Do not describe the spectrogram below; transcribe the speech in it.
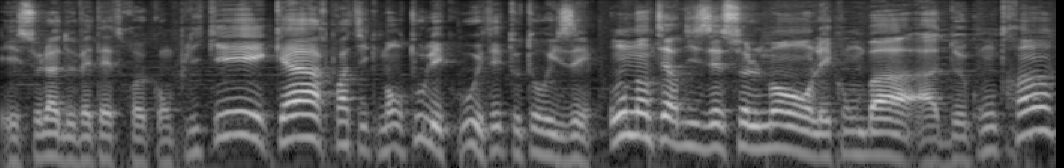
et cela devait être compliqué car pratiquement tous les coups étaient autorisés. On interdisait seulement les combats à 2 contre 1,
